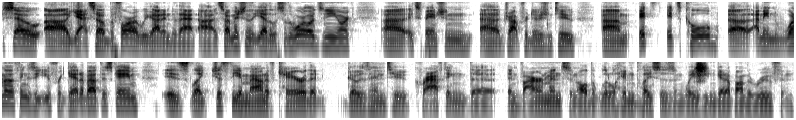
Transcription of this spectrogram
so uh, yeah, so before we got into that, uh, so I mentioned that yeah, the- so the Warlords of New York uh, expansion uh, drop for Division Two. Um, it's it's cool. Uh, I mean, one of the things that you forget about this game is like just the amount of care that goes into crafting the environments and all the little hidden places and ways you can get up on the roof and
